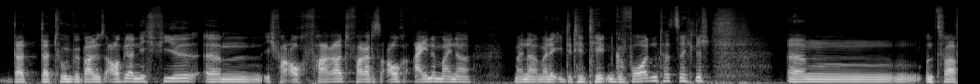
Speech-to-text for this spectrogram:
da, da tun wir bei uns auch wieder nicht viel. Ähm, ich fahre auch Fahrrad. Fahrrad ist auch eine meiner, meiner, meiner Identitäten geworden tatsächlich. Ähm, und zwar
